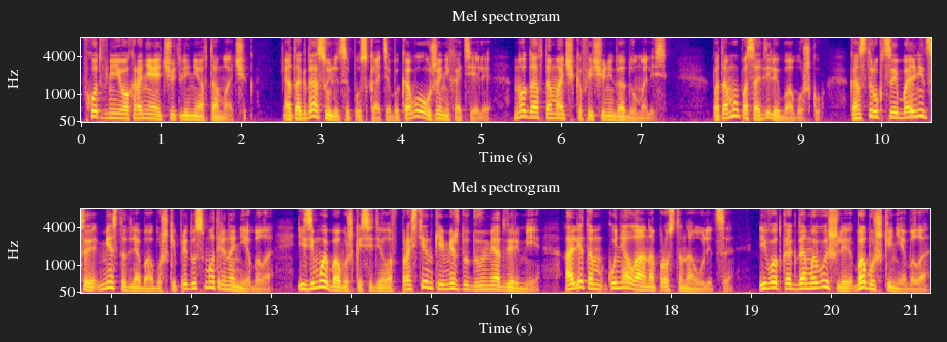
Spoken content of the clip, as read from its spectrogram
вход в нее охраняет чуть ли не автоматчик. А тогда с улицы пускать абы кого уже не хотели, но до автоматчиков еще не додумались. Потому посадили бабушку. Конструкции больницы места для бабушки предусмотрено не было, и зимой бабушка сидела в простенке между двумя дверьми, а летом куняла она просто на улице. И вот когда мы вышли, бабушки не было.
